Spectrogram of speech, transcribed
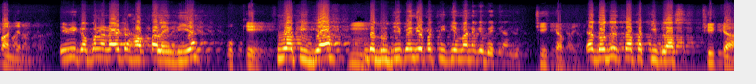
5 ਨੰਬਰ। ਇਹ ਵੀ ਗੱਬਨ ਡਾਕਟਰ ਹਫਤਾ ਲੈਂਦੀ ਆ। ਓਕੇ। ਸੂਆ ਤੀਜਾ ਤਾਂ ਦੂਜੀ ਪੈਂਦੀ ਆਪਾਂ ਤੀਜੇ ਮੰਨ ਕੇ ਵੇਚਾਂਗੇ। ਠੀਕ ਆ ਬਾਈ। ਇਹ ਦੁੱਧ ਦਿੱਤਾ 25 ਪਲੱਸ ਠੀਕ ਆ।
